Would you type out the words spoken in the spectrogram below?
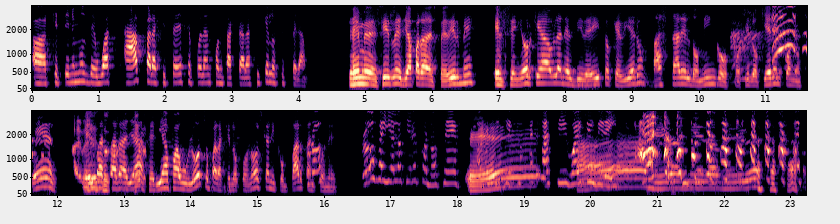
ah, que tenemos de WhatsApp para que ustedes se puedan contactar. Así que los esperamos. Déjenme decirles ya para despedirme El señor que habla en el videíto que vieron va a estar el domingo, por si lo quieren conocer. Ay, Él va a estar allá. quiero. Sería fabuloso para que lo conozcan y compartan Pro- con él. Profe, yo lo quiero conocer. A ver si es cierto que Eh, está así, igual que el videito. Ah, mira, mira, mira.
